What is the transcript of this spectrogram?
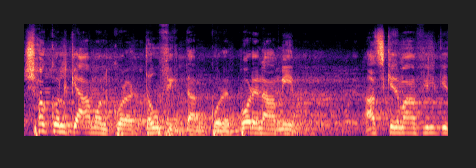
সকলকে আমল করার তৌফিক দান করেন। বলেন আমিন। আজকের মাহফিল কি?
